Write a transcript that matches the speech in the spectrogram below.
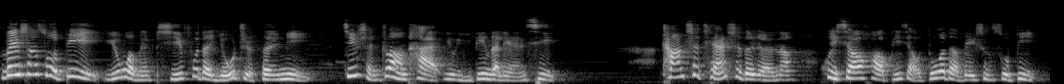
维生素 B 与我们皮肤的油脂分泌。精神状态有一定的联系，常吃甜食的人呢，会消耗比较多的维生素 B。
